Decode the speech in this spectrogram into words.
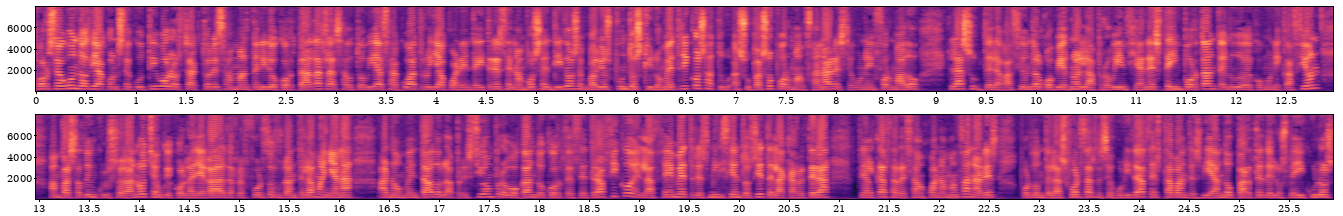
Por segundo día consecutivo, los tractores han mantenido cortadas las autovías A4 y A43 en ambos sentidos en varios puntos kilométricos a, su paso por Manzanares, según ha informado la subdelegación del Gobierno en la provincia. En este importante nudo de comunicación han pasado incluso la noche, aunque con la llegada de refuerzos durante la mañana han aumentado la presión, provocando cortes de tráfico en la CM 3107, la carretera de Alcázar de San Juan a Manzanares, por donde las fuerzas de seguridad estaban desviando parte de los vehículos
